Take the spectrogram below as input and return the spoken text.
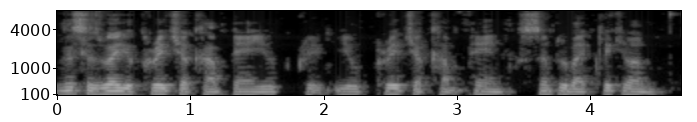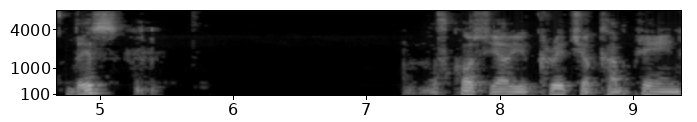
This is where you create your campaign. You create you create your campaign simply by clicking on this. Of course have you create your campaign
